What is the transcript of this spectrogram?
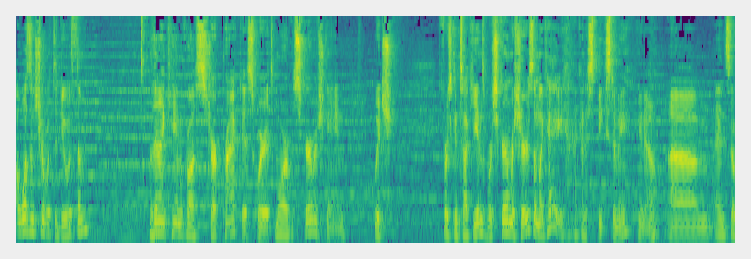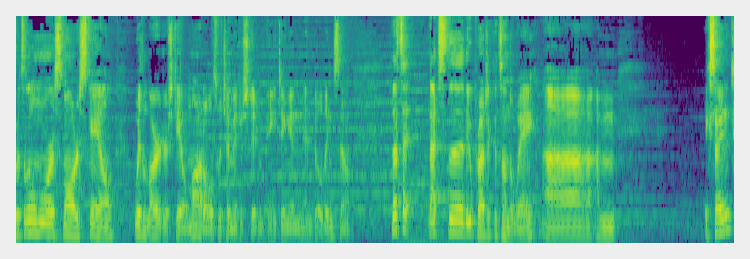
I wasn't sure what to do with them. But then I came across Sharp Practice, where it's more of a skirmish game, which First Kentuckians were skirmishers. I'm like, hey, that kind of speaks to me, you know. Um, and so it's a little more smaller scale with larger scale models, which I'm interested in painting and, and building. So that's it. That's the new project that's on the way. Uh, I'm excited,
